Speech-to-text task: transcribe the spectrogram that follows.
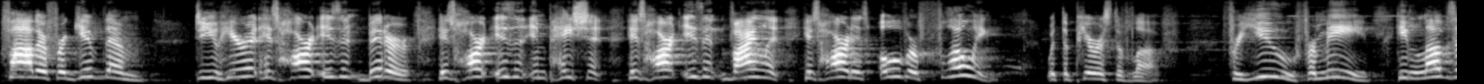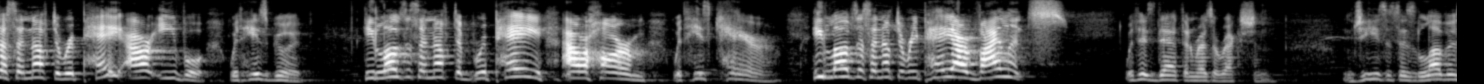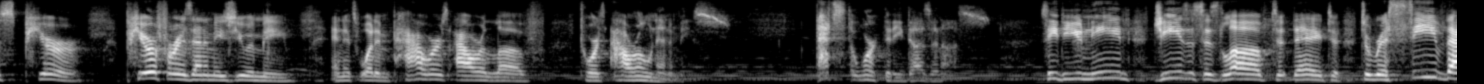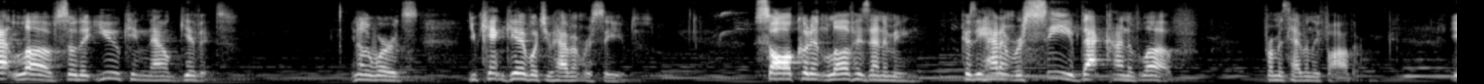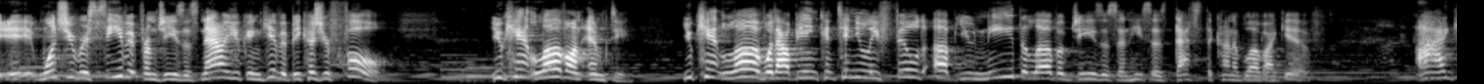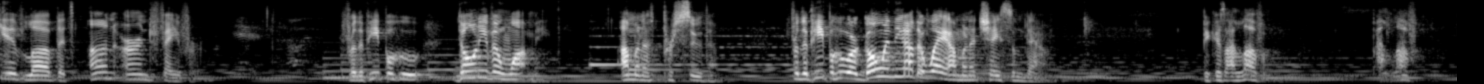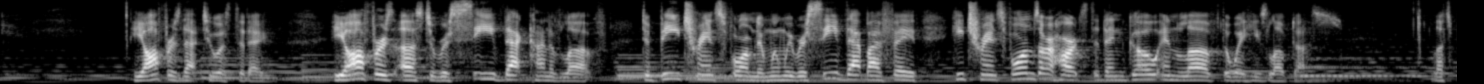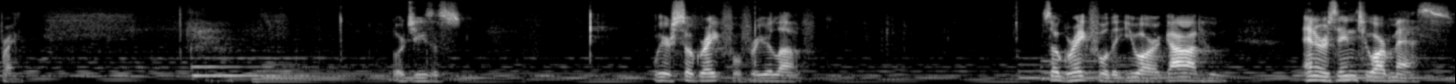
Father, forgive them. Do you hear it? His heart isn't bitter. His heart isn't impatient. His heart isn't violent. His heart is overflowing with the purest of love. For you, for me, He loves us enough to repay our evil with His good. He loves us enough to repay our harm with His care. He loves us enough to repay our violence with His death and resurrection. Jesus' love is pure pure for his enemies, you and me, and it's what empowers our love towards our own enemies. That's the work that he does in us. See, do you need Jesus' love today to, to receive that love so that you can now give it? In other words, you can't give what you haven't received. Saul couldn't love his enemy because he hadn't received that kind of love from his heavenly Father. It, once you receive it from Jesus, now you can give it because you're full. You can't love on empty. You can't love without being continually filled up. You need the love of Jesus, and He says, That's the kind of love I give. I give love that's unearned favor. For the people who don't even want me, I'm going to pursue them. For the people who are going the other way, I'm going to chase them down. Because I love them. I love them. He offers that to us today. He offers us to receive that kind of love, to be transformed. And when we receive that by faith, He transforms our hearts to then go and love the way He's loved us. Let's pray. Lord Jesus, we are so grateful for your love. So grateful that you are a God who enters into our mess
